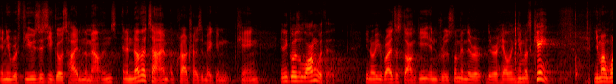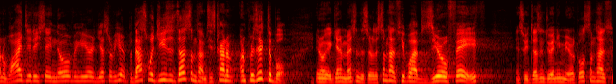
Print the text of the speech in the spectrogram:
and he refuses. He goes hide in the mountains. And another time, a crowd tries to make him king and he goes along with it. You know, he rides a donkey in Jerusalem and they're, they're hailing him as king. You might wonder, why did he say no over here and yes over here? But that's what Jesus does sometimes. He's kind of unpredictable. You know, again, I mentioned this earlier. Sometimes people have zero faith, and so he doesn't do any miracles. Sometimes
